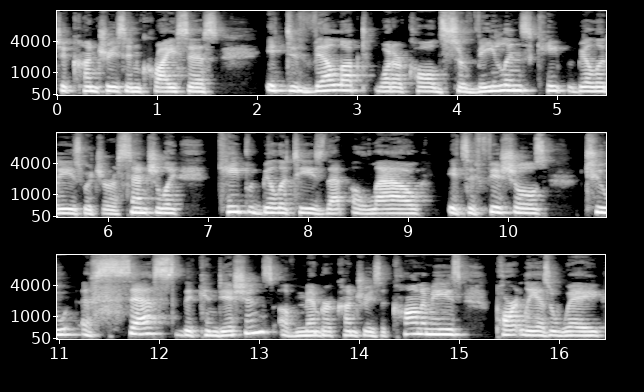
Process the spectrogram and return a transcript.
to countries in crisis. It developed what are called surveillance capabilities, which are essentially capabilities that allow its officials to assess the conditions of member countries' economies, partly as a way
